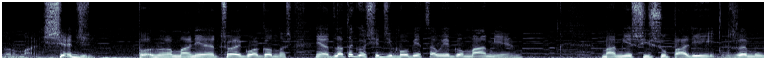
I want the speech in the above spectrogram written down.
normalnie, siedzi. Normalnie człowiek łagodność. Nie, dlatego siedzi, bo obiecał jego mamie, mamie Shishupali, że mu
